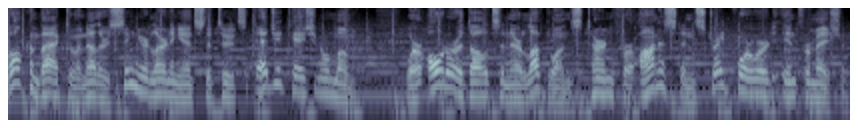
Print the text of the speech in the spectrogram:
Welcome back to another Senior Learning Institute's educational moment, where older adults and their loved ones turn for honest and straightforward information.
